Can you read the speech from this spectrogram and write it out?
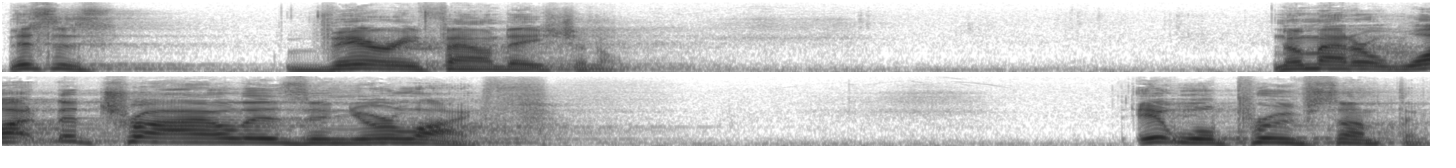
This is very foundational. No matter what the trial is in your life, it will prove something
